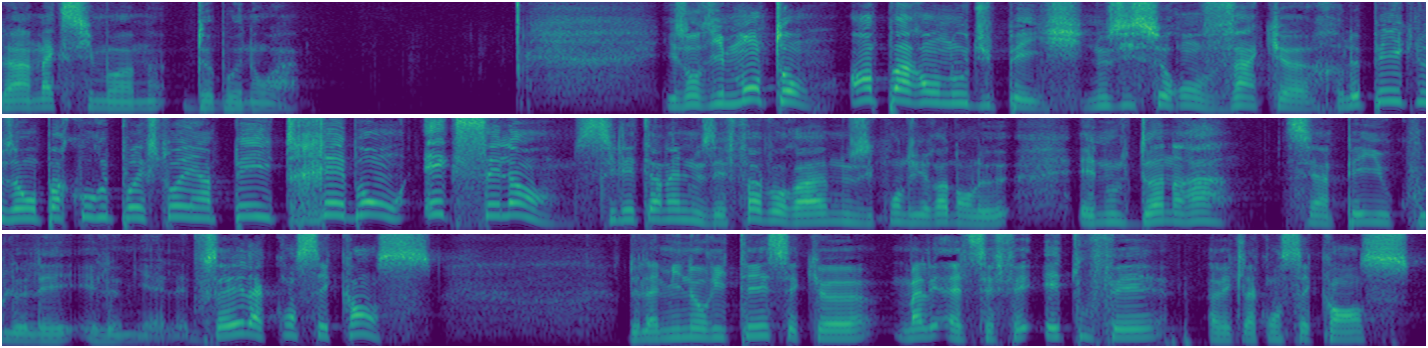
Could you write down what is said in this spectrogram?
un maximum de Beaunois. Ils ont dit Montons, emparons-nous du pays, nous y serons vainqueurs. Le pays que nous avons parcouru pour explorer est un pays très bon, excellent. Si l'Éternel nous est favorable, nous y conduira dans le et nous le donnera. C'est un pays où coule le lait et le miel. Vous savez, la conséquence de la minorité, c'est qu'elle s'est fait étouffer avec la conséquence,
